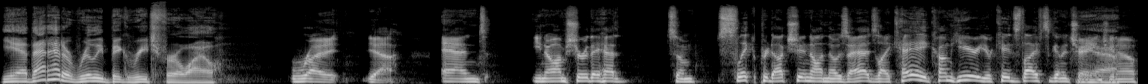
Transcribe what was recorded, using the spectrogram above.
Yeah, that had a really big reach for a while. Right. Yeah. And, you know, I'm sure they had some slick production on those ads like, hey, come here, your kid's life's going to change, Yeah. you know?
